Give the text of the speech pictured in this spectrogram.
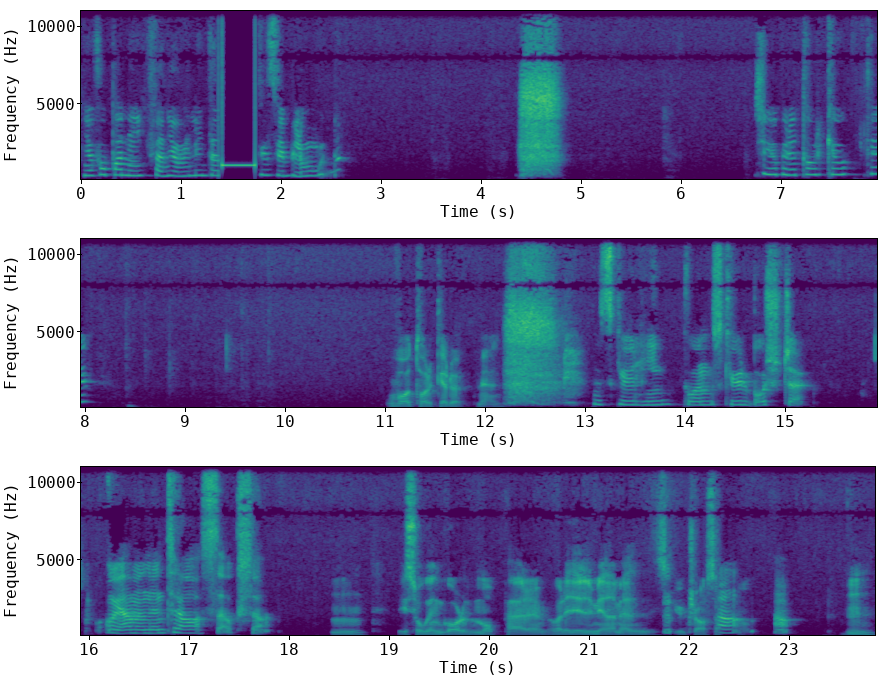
Jag får panik för att jag vill inte att ska se blod. Så jag börjar torka upp det. Och vad torkar du upp med? En skurhink och en skurborste. Och jag använder en trasa också. Mm. Vi såg en golvmopp här. Var det det du menar med skurtrasa? Ja, ja. Mm.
